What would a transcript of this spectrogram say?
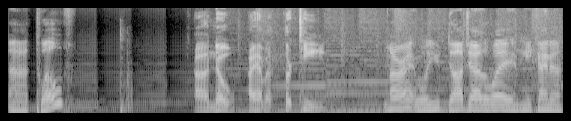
Uh, 12? Uh, no, I have a 13. Alright, well, you dodge out of the way, and he kind of.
